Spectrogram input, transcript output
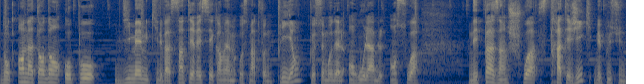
Donc en attendant, Oppo dit même qu'il va s'intéresser quand même au smartphone pliant, que ce modèle enroulable en soi n'est pas un choix stratégique, mais plus une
